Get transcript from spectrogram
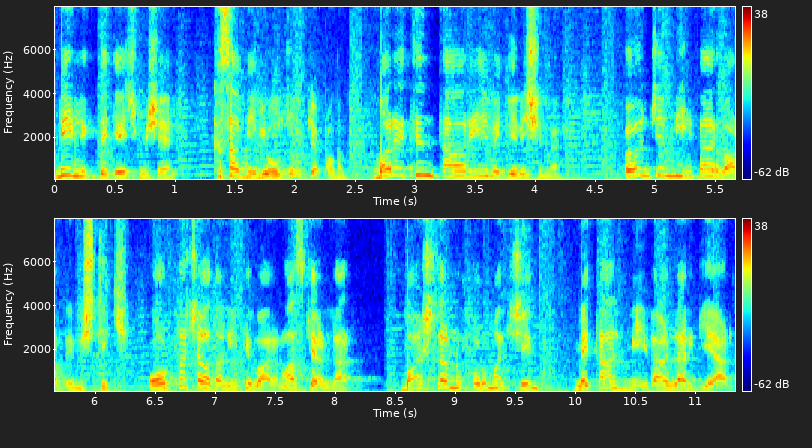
birlikte geçmişe kısa bir yolculuk yapalım. Baretin tarihi ve gelişimi. Önce mihver var demiştik. Orta çağdan itibaren askerler başlarını korumak için metal mihverler giyerdi.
